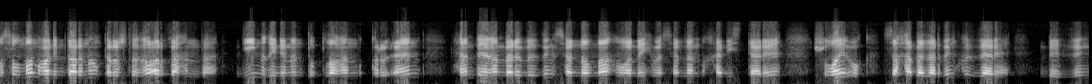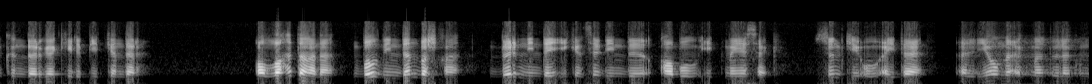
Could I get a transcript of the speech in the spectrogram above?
мосолман ғалимдарының тырышлығы арҡаһында дин ғилемен туплаған Ҡөрьән һәм пәйғәмбәребеҙҙең саллаллаһу алейхи ва саллям хадистәре, шулай уҡ сахабәләрҙең һүҙҙәре беҙҙең көндәргә килеп еткәндәр. Аллаһы Тәғәлә был диндән башҡа бер ниндәй икенсе динде ҡабул итмәйәсәк. Сөнки ул әйтә: "Әл-йәүмә әкмәлту лакум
